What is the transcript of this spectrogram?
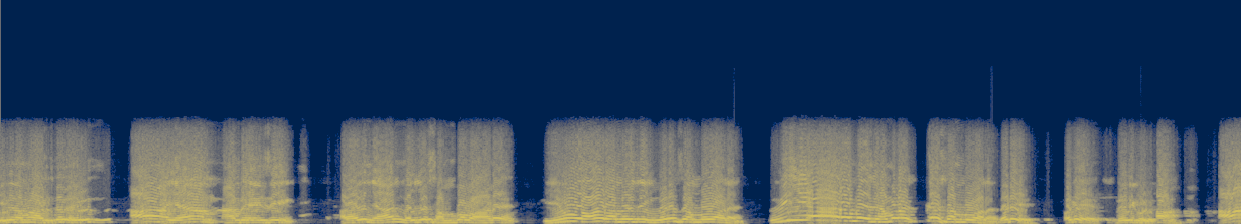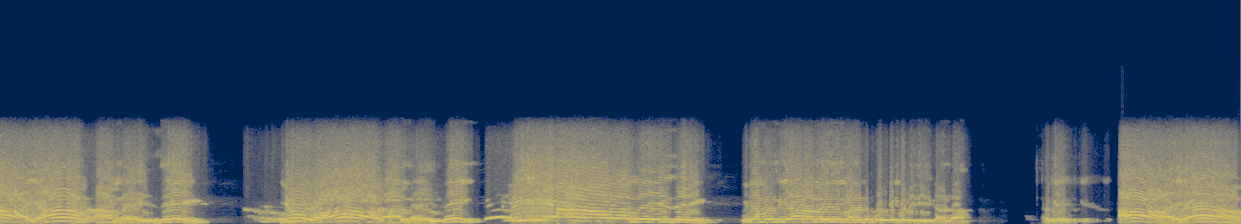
ഇനി നമ്മൾ അടുത്തത് ഐ ആം അമേസിങ് അതായത് ഞാൻ വലിയ സംഭവമാണ്. യു ആർ അമേസിങ് നിങ്ങളും സംഭവമാണ്. വി ആർ അമേസിങ് നമ്മളൊക്കെ സംഭവമാണ്. റെഡി ഓക്കെ വെരി ഗുഡ് ആ I am amazing you are amazing we are ഇനി നമ്മൾ വി ആർ അമേസിംഗ് പറഞ്ഞിട്ട് പൊട്ടി പൊട്ടി ചിരിക്കാം കേട്ടോ okay I am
